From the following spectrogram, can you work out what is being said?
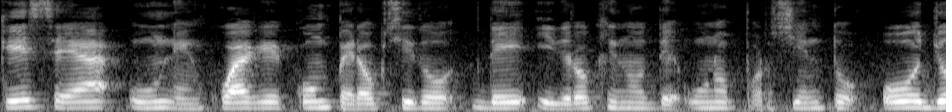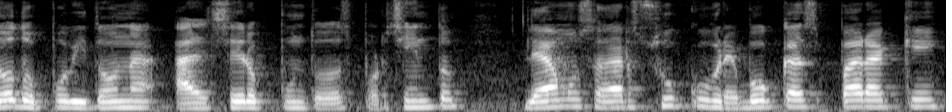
que sea un enjuague con peróxido de hidrógeno de 1% o yodopovidona al 0.2%. Le vamos a dar su cubrebocas para que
